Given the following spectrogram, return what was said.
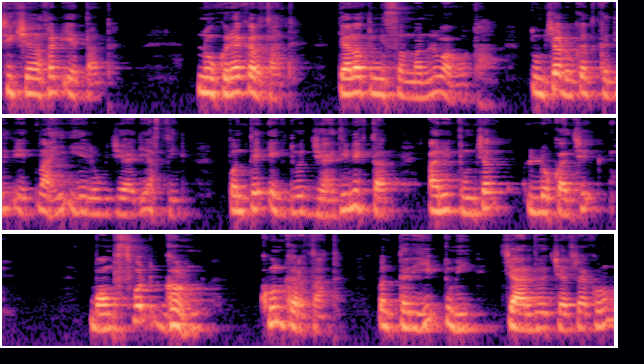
शिक्षणासाठी येतात. नोकऱ्या करतात. त्याला तुम्ही सन्मानाने वागवता. तुमच्या डोक्यात कधीच येत नाही हे लोक जिहादी असतील. पण ते एक दिवस जिहादी निघतात आणि तुमच्या लोकांचे बॉम्बस्फोट घडून खून करतात. पण तरीही तुम्ही चार दिवस चर्चा करून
